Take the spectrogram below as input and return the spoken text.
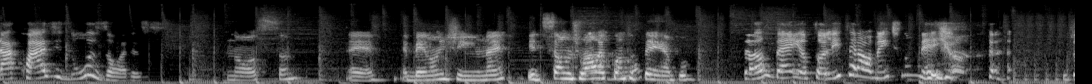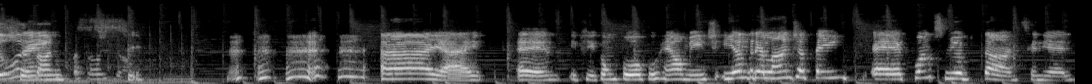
dá quase duas horas. Nossa, é, é bem longinho, né? E de São João ah, é quanto tempo? Também, eu tô literalmente no meio. duas Gente. horas pra São João. ai, ai. É, e fica um pouco realmente. E Andrelândia tem é, quantos mil habitantes, Reniele?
